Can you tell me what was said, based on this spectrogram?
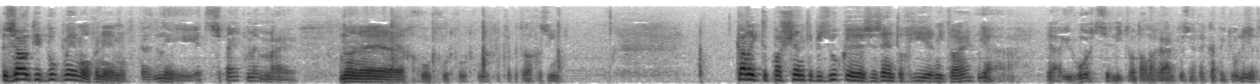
Zou ik dit boek mee mogen nemen? Eh, nee, het spijt me, maar... Nee, nee, goed, goed, goed, goed. Ik heb het wel gezien. Kan ik de patiënten bezoeken? Ze zijn toch hier, nietwaar? Ja, ja, u hoort ze niet, want alle ruimtes zijn gecapituleerd.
